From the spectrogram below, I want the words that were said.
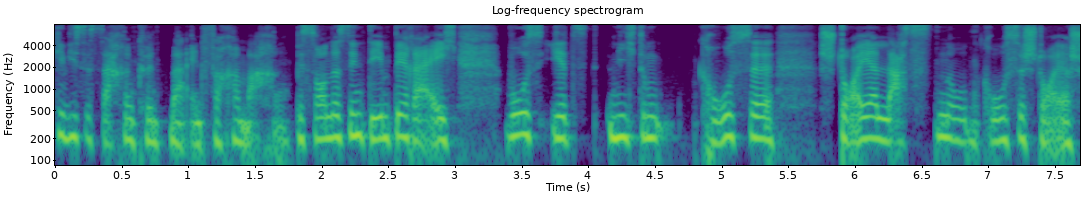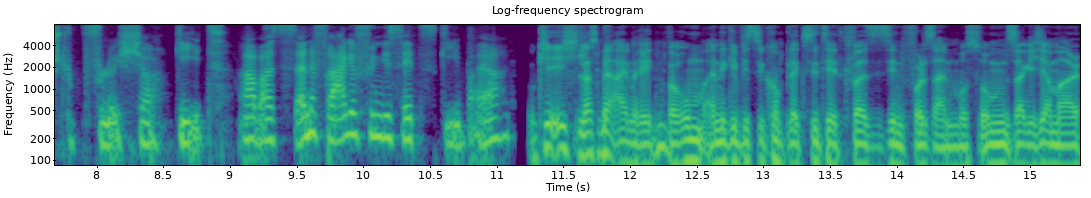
gewisse Sachen könnte man einfacher machen, besonders in dem Bereich, wo es jetzt nicht um große Steuerlasten und große Steuerschlupflöcher geht. Aber es ist eine Frage für den Gesetzgeber. Ja. Okay, ich lasse mir einreden, warum eine gewisse Komplexität quasi sinnvoll sein muss, um, sage ich einmal,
